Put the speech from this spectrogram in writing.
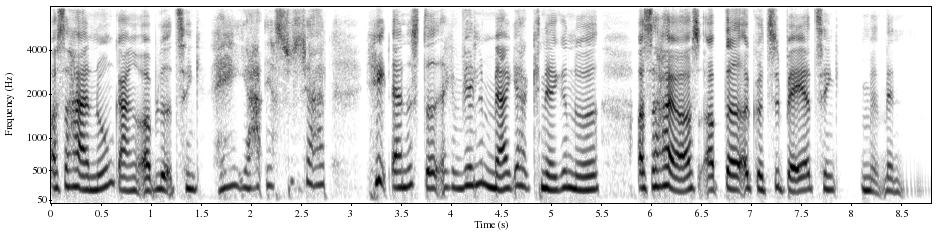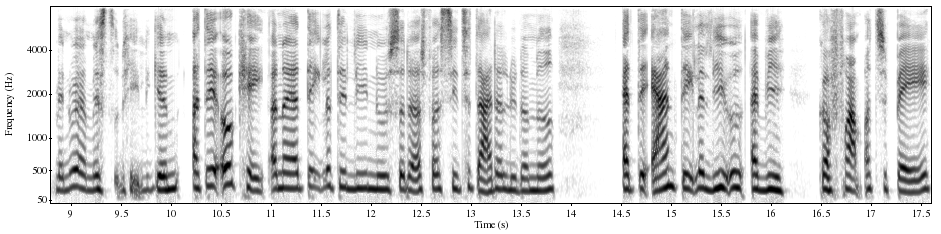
Og så har jeg nogle gange oplevet at tænke, hey, jeg, jeg synes, jeg er et helt andet sted. Jeg kan virkelig mærke, at jeg har knækket noget. Og så har jeg også opdaget at gå tilbage og tænke, men, men, men nu har jeg mistet det hele igen. Og det er okay. Og når jeg deler det lige nu, så er det også for at sige til dig, der lytter med, at det er en del af livet, at vi går frem og tilbage,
